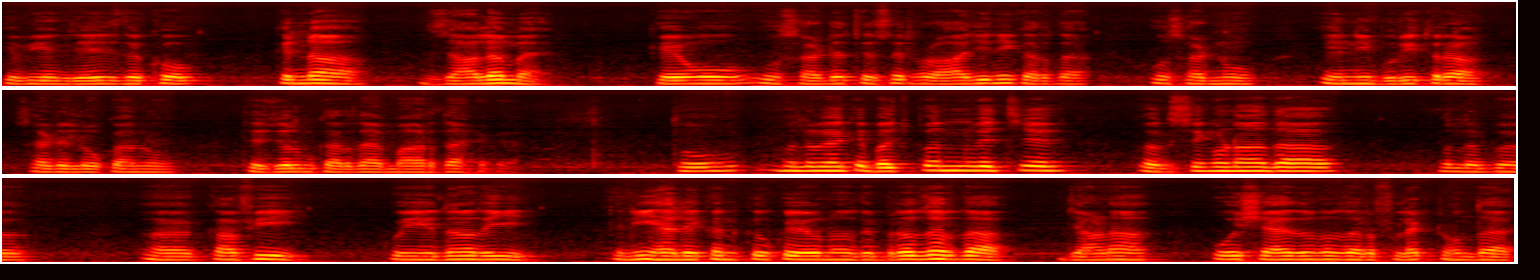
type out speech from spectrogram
ਕਿ ਵੀ ਅੰਗਰੇਜ਼ ਦੇਖੋ ਕਿੰਨਾ ਜ਼ਾਲਮ ਹੈ ਕਿ ਉਹ ਉਹ ਸਾਡੇ ਤੇ ਸਿਰਫ ਰਾਜ ਹੀ ਨਹੀਂ ਕਰਦਾ, ਉਹ ਸਾਨੂੰ ਇੰਨੀ ਬੁਰੀ ਤਰ੍ਹਾਂ ਸਾਡੇ ਲੋਕਾਂ ਨੂੰ ਤੇ ਜ਼ੁਲਮ ਕਰਦਾ ਮਾਰਦਾ ਹੈਗਾ। ਤੋ ਮਤਲਬ ਹੈ ਕਿ ਬਚਪਨ ਵਿੱਚ ਭਗਤ ਸਿੰਘ ਉਹਨਾਂ ਦਾ ਮਤਲਬ ਕਾਫੀ ਕੋਈ ਇਦਾਂ ਦੀ ਤੇ ਨਹੀਂ ਹੈ, ਲੇਕਿਨ ਕਿਉਂਕਿ ਉਹਨਾਂ ਦੇ ਬ੍ਰਦਰ ਦਾ ਜਾਣਾ, ਉਹ ਸ਼ਾਇਦ ਉਹਨਾਂ ਦਾ ਰਿਫਲੈਕਟ ਹੁੰਦਾ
